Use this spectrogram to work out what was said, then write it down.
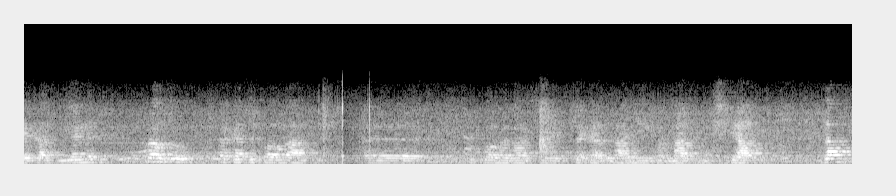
je kasujemy. Po prostu taka typowa, e, typowe właśnie przekazywanie informacji w świat. Zawsze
